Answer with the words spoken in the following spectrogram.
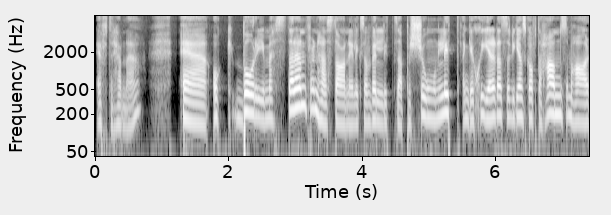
efter henne. Eh, och borgmästaren för den här stan är liksom väldigt så här, personligt engagerad, alltså det är ganska ofta han som har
